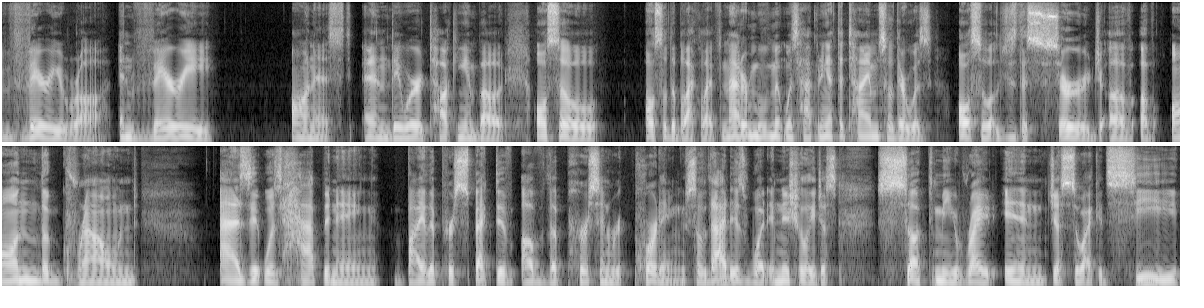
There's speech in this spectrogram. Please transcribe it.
very raw and very honest and they were talking about also also the black lives matter movement was happening at the time so there was also just this surge of of on the ground as it was happening by the perspective of the person reporting. So that is what initially just sucked me right in just so i could see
